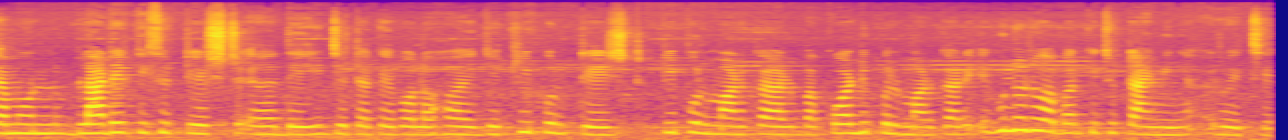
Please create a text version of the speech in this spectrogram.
যেমন ব্লাডের কিছু টেস্ট দেই যেটাকে বলা হয় যে ট্রিপল টেস্ট ট্রিপল মার্কার বা কোয়াডিপল মার্কার এগুলোরও আবার কিছু টাইমিং রয়েছে।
